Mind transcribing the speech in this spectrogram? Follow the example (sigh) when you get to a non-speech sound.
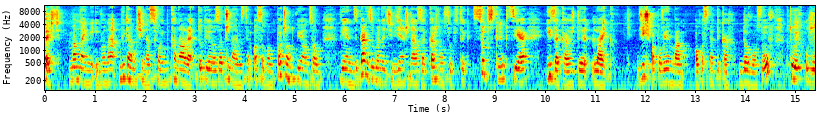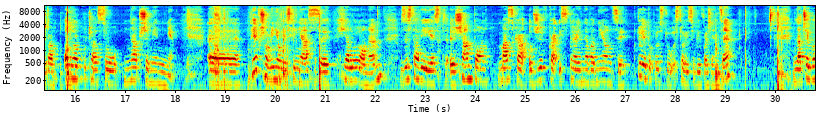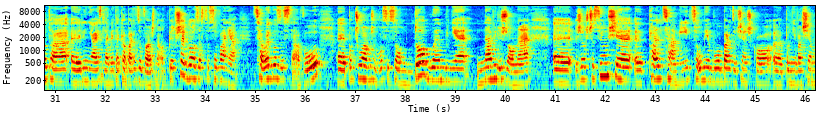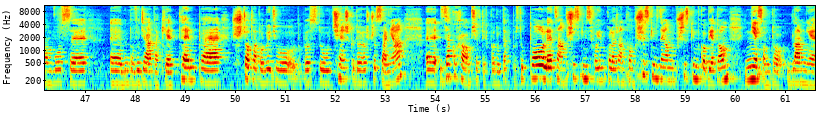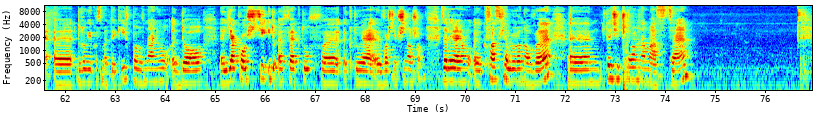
Cześć, mam na imię Iwona. Witam Cię na swoim kanale. Dopiero zaczynam, jestem osobą początkującą, więc bardzo będę Ci wdzięczna za każdą subskryp- subskrypcję i za każdy like. Dziś opowiem Wam o kosmetykach do włosów, których używam od roku czasu naprzemiennie. E, pierwszą linią jest linia z hialuronem. W zestawie jest szampon, maska, odżywka i spray nawadniający, który po prostu stoi sobie w łazience. Dlaczego ta e, linia jest dla mnie taka bardzo ważna? Od pierwszego zastosowania całego zestawu e, poczułam, że włosy są dogłębnie nawilżone, e, że rozczesują się palcami, co u mnie było bardzo ciężko, ponieważ ja mam włosy, bym powiedziała, takie tępe, szczota po byciu po prostu ciężko do rozczesania. E, Zakochałam się w tych produktach, po prostu polecam wszystkim swoim koleżankom, wszystkim znajomym, wszystkim kobietom. Nie są to dla mnie e, drogie kosmetyki w porównaniu do e, jakości i do efektów, które właśnie przynoszą. Zawierają kwas hialuronowy. Tutaj dzisiaj czytałam na masce.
